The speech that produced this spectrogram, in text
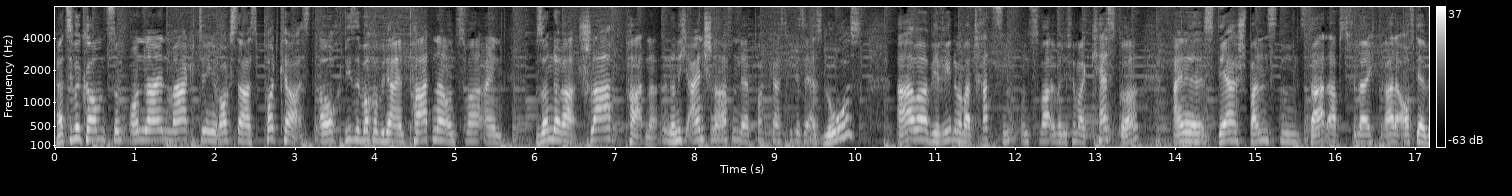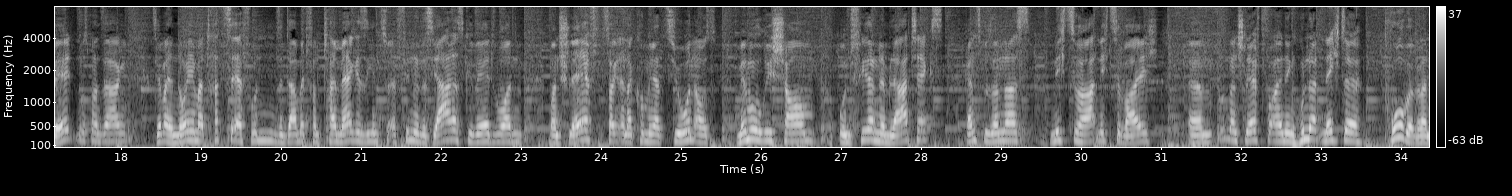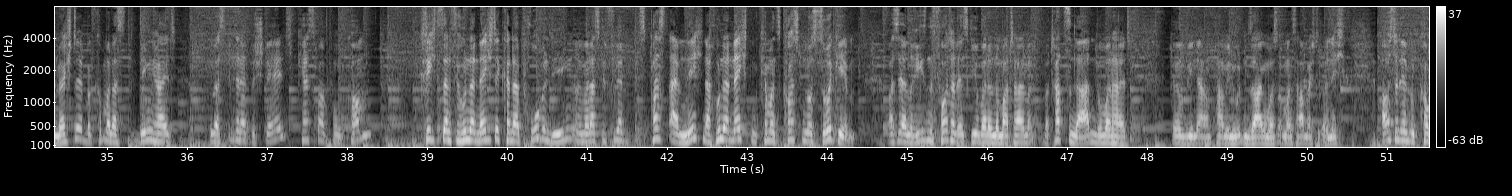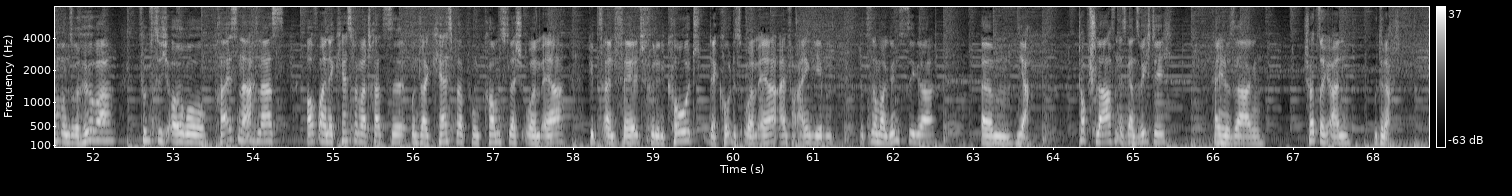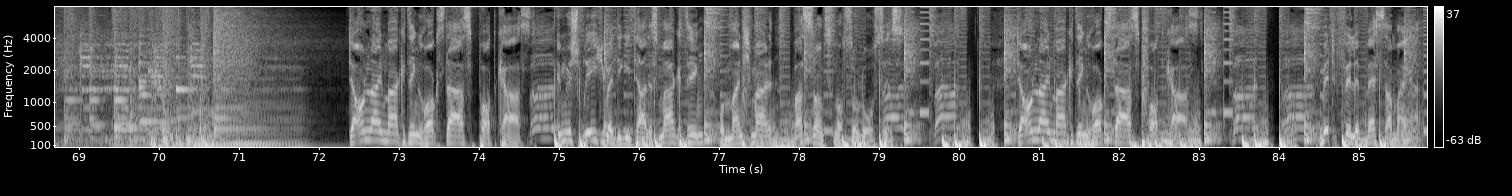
Herzlich willkommen zum Online Marketing Rockstars Podcast. Auch diese Woche wieder ein Partner und zwar ein besonderer Schlafpartner. Noch nicht einschlafen, der Podcast geht jetzt erst los, aber wir reden über Matratzen und zwar über die Firma Casper, eines der spannendsten Startups vielleicht gerade auf der Welt, muss man sagen. Sie haben eine neue Matratze erfunden, sind damit von Time Magazine zur Erfindung des Jahres gewählt worden. Man schläft sozusagen in einer Kombination aus Memory-Schaum und federndem Latex. Ganz besonders nicht zu hart, nicht zu weich. Ähm, und man schläft vor allen Dingen 100 Nächte Probe, wenn man möchte. Bekommt man das Ding halt übers Internet bestellt, casper.com. Kriegt es dann für 100 Nächte, kann da Probe liegen. Und wenn man das Gefühl hat, es passt einem nicht, nach 100 Nächten kann man es kostenlos zurückgeben. Was ja ein riesen Vorteil ist gegenüber einem normalen Matratzenladen, wo man halt irgendwie nach ein paar Minuten sagen muss, ob man es haben möchte oder nicht. Außerdem bekommen unsere Hörer 50 Euro Preisnachlass auf eine Casper-Matratze unter casper.com slash omr gibt es ein Feld für den Code. Der Code ist OMR. Einfach eingeben. Wird es nochmal günstiger. Ähm, ja, top schlafen ist ganz wichtig. Kann ich nur sagen. Schaut euch an. Gute Nacht. Der Online Marketing Rockstars Podcast. Im Gespräch über digitales Marketing und manchmal, was sonst noch so los ist. Der Online Marketing Rockstars Podcast. Mit Philipp Westermeier.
